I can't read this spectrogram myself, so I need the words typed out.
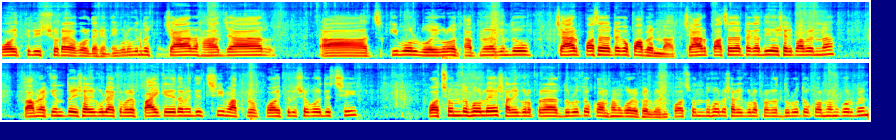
পঁয়ত্রিশশো টাকা করে দেখেন। এগুলো কিন্তু চার হাজার কি বলব, এগুলো আপনারা কিন্তু চার পাঁচ হাজার টাকা পাবেন না। চার পাঁচ হাজার টাকা দিয়েও শাড়ি পাবেন না। তো আমরা কিন্তু এই শাড়িগুলো একেবারে পাইকারি দামে দিচ্ছি, মাত্র পঁয়ত্রিশশো করে দিচ্ছি। পছন্দ হলে শাড়িগুলো আপনারা দ্রুত কনফার্ম করে ফেলবেন। পছন্দ হলে শাড়িগুলো আপনারা দ্রুত কনফার্ম করবেন।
